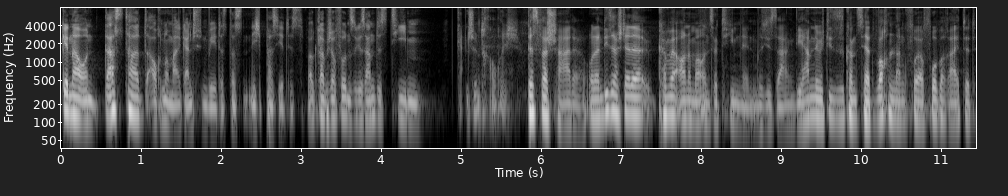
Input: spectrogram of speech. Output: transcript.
genau, und das tat auch nochmal ganz schön weh, dass das nicht passiert ist. War, glaube ich, auch für unser gesamtes Team ganz schön traurig. Das war schade. Und an dieser Stelle können wir auch nochmal unser Team nennen, muss ich sagen. Die haben nämlich dieses Konzert wochenlang vorher vorbereitet.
